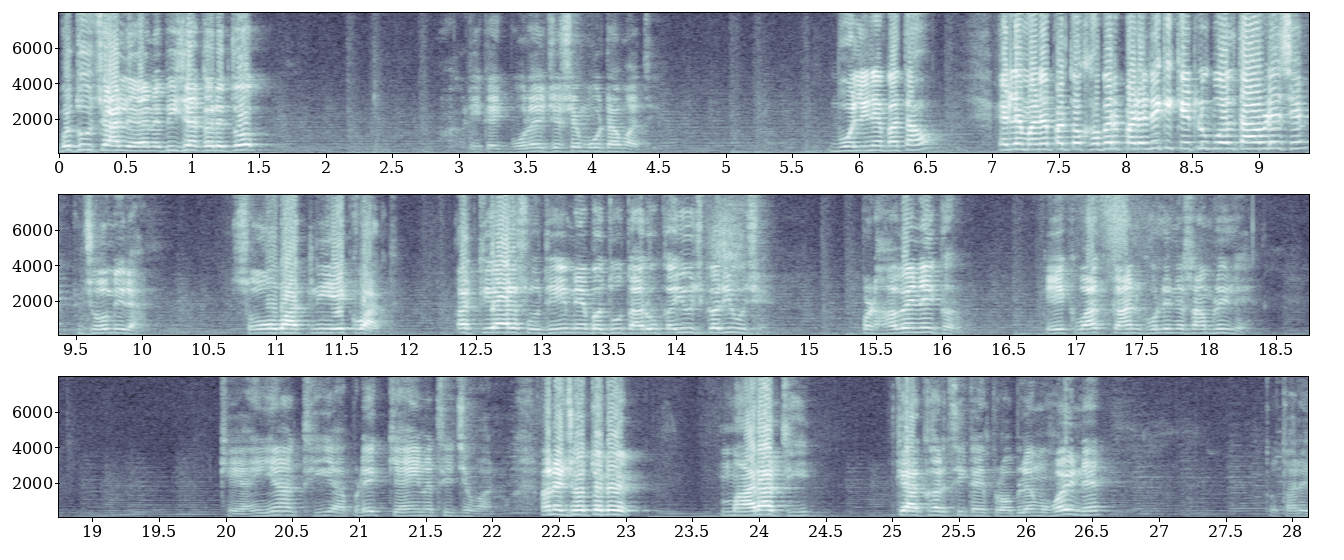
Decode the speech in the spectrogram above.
બધું ચાલે અને બીજા કરે તો? આપણે કંઈક બોલાઈ જશે મોઢામાંથી. બોલીને બતાવો. એટલે મને પણ તો ખબર પડે ને કે કેટલું બોલતા આવડે છે. જો મીરા સો વાતની એક વાત. અત્યાર સુધી મેં બધું તારું કયું જ કર્યું છે. પણ હવે નહીં કરું. એક વાત કાન ખોલીને સાંભળી લે. કે અહીંયાથી આપણે ક્યાંય નથી જવાનું. અને જો તને મારાથી કે આ ઘરથી કંઈ પ્રોબ્લેમ હોય ને તો તારે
